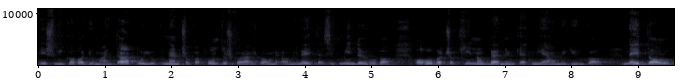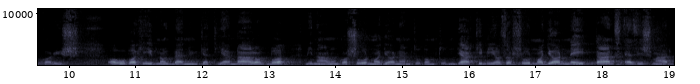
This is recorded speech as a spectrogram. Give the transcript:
és mink a hagyományt ápoljuk, nem csak a fontos kalácsban, ami létezik, létezik mindenhova, ahova csak hinnak bennünket, mi elmegyünk a népdalokkal is, ahova hívnak bennünket ilyen bálakba. Mi nálunk a sor magyar, nem tudom, tudják ki mi az a sor magyar, néptánc, ez is már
